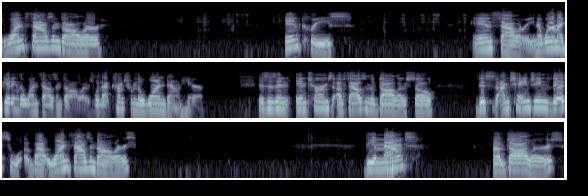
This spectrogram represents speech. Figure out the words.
$1,000 increase in salary. Now, where am I getting the $1,000? Well, that comes from the 1 down here. This is in, in terms of thousands of dollars. So this is I'm changing this about $1,000. The amount of dollars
